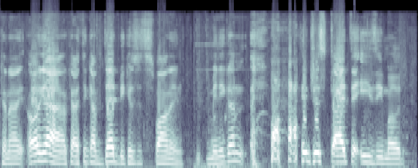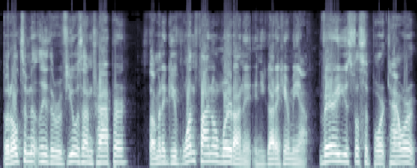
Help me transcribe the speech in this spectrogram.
Can I? Oh yeah, okay, I think I'm dead because it's spawning. Minigun? I just died to easy mode. But ultimately, the review was on Trapper, so I'm to give one final word on it, and you got to hear me out. Very useful support tower.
